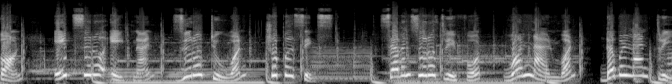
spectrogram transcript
upon 8089 021 666 7034 191 993.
